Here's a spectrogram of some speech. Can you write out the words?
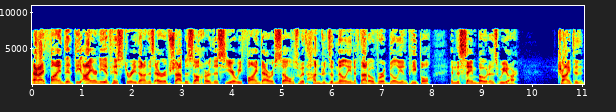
And I find it the irony of history that on this Erev Shabbos Zachor this year, we find ourselves with hundreds of million, if not over a billion people in the same boat as we are, trying to.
